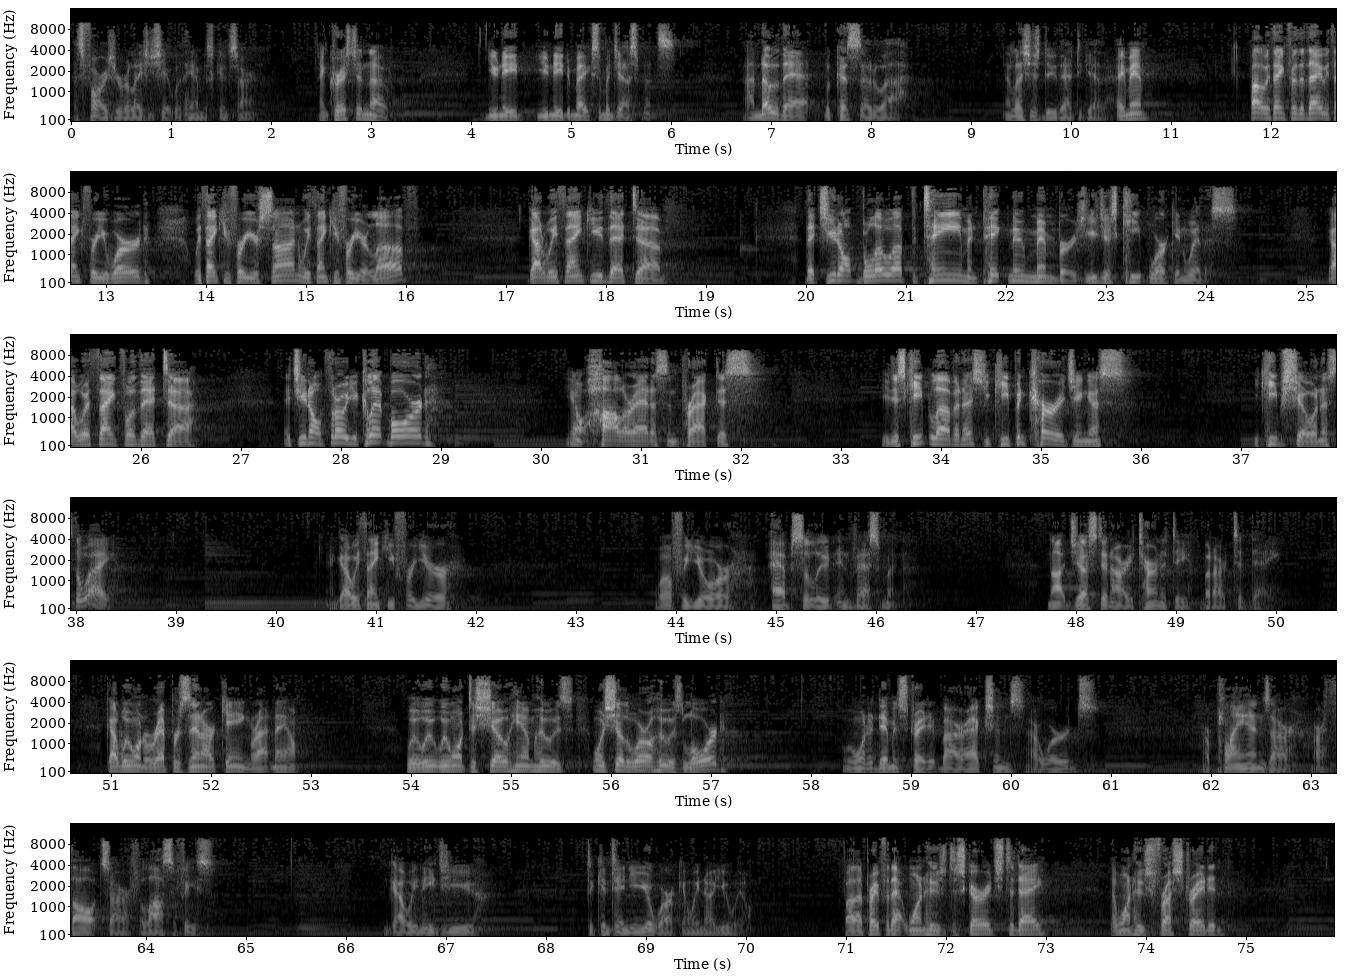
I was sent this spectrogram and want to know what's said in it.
as far as your relationship with Him is concerned. And, Christian, no, you need, you need to make some adjustments. I know that because so do I. And let's just do that together. Amen. Father, we thank you for the day. We thank you for your word. We thank you for your son. We thank you for your love. God, we thank you that. Uh, that you don't blow up the team and pick new members. You just keep working with us. God, we're thankful that, uh, that you don't throw your clipboard, you don't holler at us in practice. You just keep loving us, you keep encouraging us, you keep showing us the way. And God, we thank you for your, well, for your absolute investment not just in our eternity, but our today. God, we want to represent our King right now. We, we, we, want to show him who is, we want to show the world who is Lord. We want to demonstrate it by our actions, our words, our plans, our, our thoughts, our philosophies. God, we need you to continue your work, and we know you will. Father, I pray for that one who's discouraged today, that one who's frustrated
